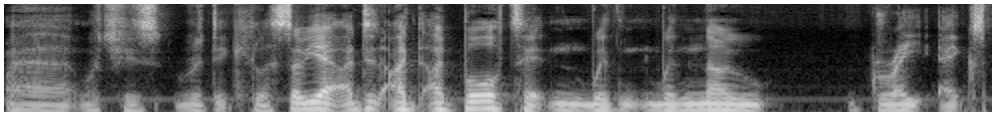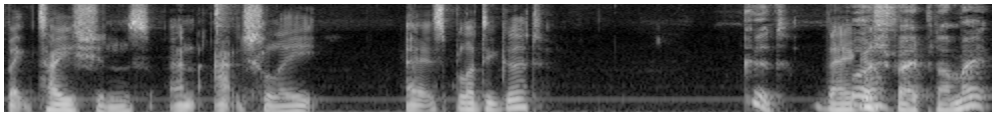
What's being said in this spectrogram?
uh, which is ridiculous. So yeah, I did. I, I bought it and with with no great expectations, and actually, uh, it's bloody good. Good. There you on, mate?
